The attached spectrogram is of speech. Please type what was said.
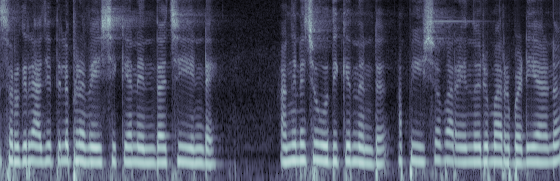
സ്വർഗരാജ്യത്തിൽ പ്രവേശിക്കാൻ എന്താ ചെയ്യണ്ടേ? അങ്ങനെ ചോദിക്കുന്നുണ്ട്. അപ്പം ഈശോ പറയുന്ന ഒരു മറുപടിയാണ്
